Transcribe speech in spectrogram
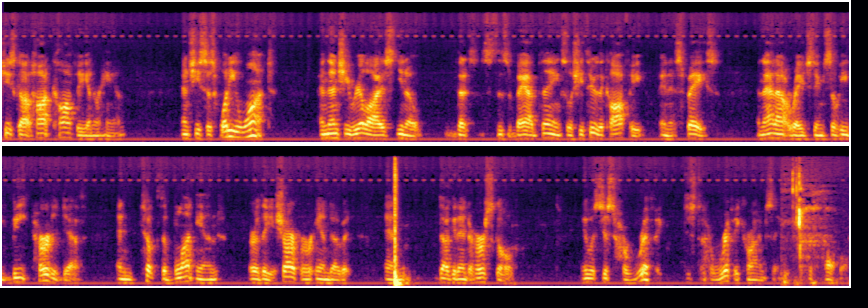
She's got hot coffee in her hand. And she says, What do you want? And then she realized, you know, that this is a bad thing. So she threw the coffee in his face. And that outraged him. So he beat her to death and took the blunt end or the sharper end of it and dug it into her skull. It was just horrific, just a horrific crime scene. awful.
